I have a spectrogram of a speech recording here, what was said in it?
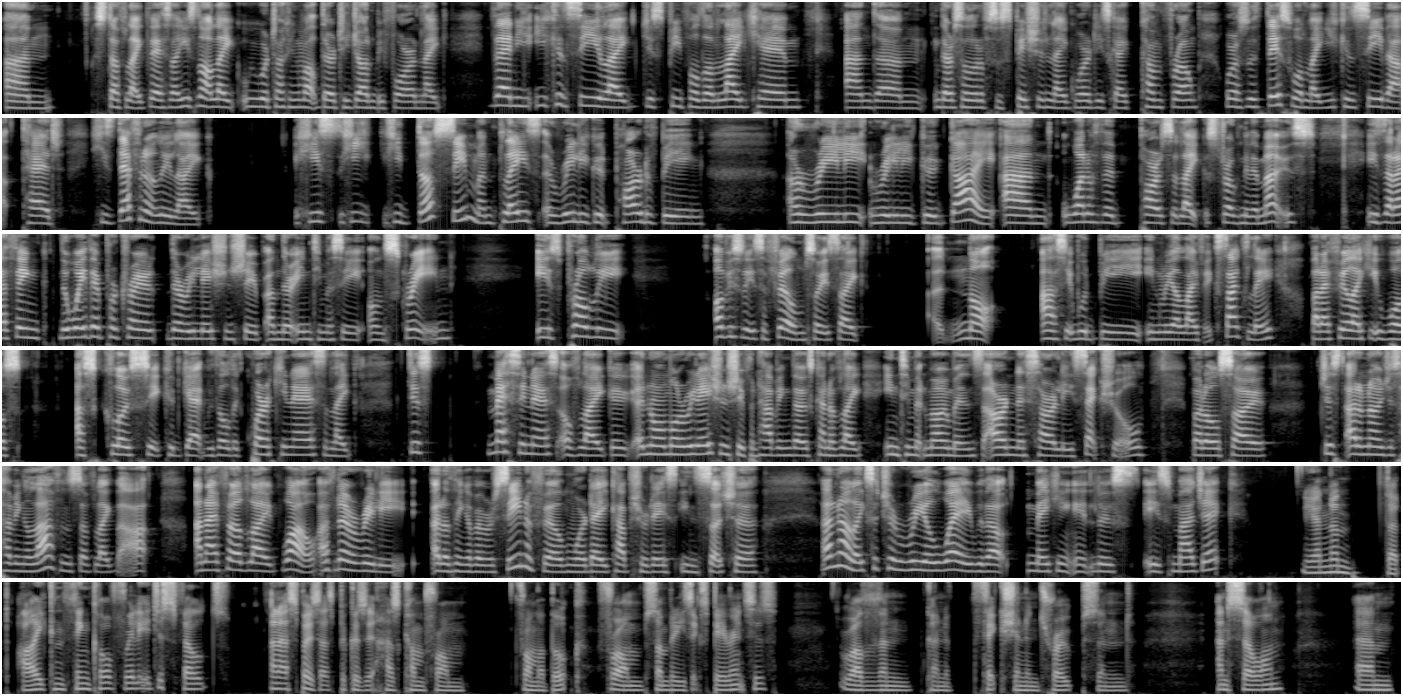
um stuff like this. Like it's not like we were talking about Dirty John before, and like then you, you can see like just people don't like him and um, there's a lot of suspicion like where this guy come from whereas with this one like you can see that ted he's definitely like he's he he does seem and plays a really good part of being a really really good guy. And one of the parts that like struck me the most is that I think the way they portray their relationship and their intimacy on screen is probably obviously it's a film so it's like uh, not as it would be in real life exactly but I feel like it was as close as it could get with all the quirkiness and like just messiness of like a, a, normal relationship and having those kind of like intimate moments that aren't necessarily sexual, but also just, I don't know, just having a laugh and stuff like that. And I felt like, wow, I've never really, I don't think I've ever seen a film where they capture this in such a, I don't know, like such a real way without making it lose its magic. Yeah, none that I can think of really. It just felt, and I suppose that's because it has come from from a book, from somebody's experiences, rather than kind of fiction and tropes and and so on. Um,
